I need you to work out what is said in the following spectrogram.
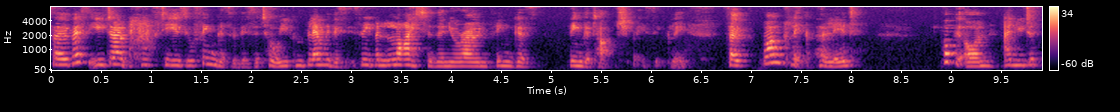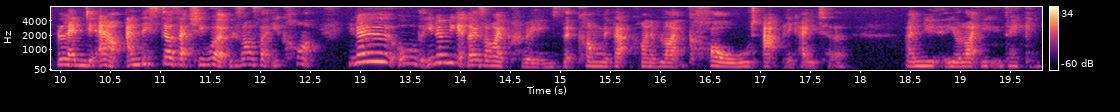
So basically you don't have to use your fingers with this at all. You can blend with this. It's even lighter than your own fingers, finger touch basically. So one click per lid, pop it on and you just blend it out. And this does actually work because I was like, you can't, you know, all the, you know when you get those eye creams that come with that kind of like cold applicator, and you you're like you, they can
